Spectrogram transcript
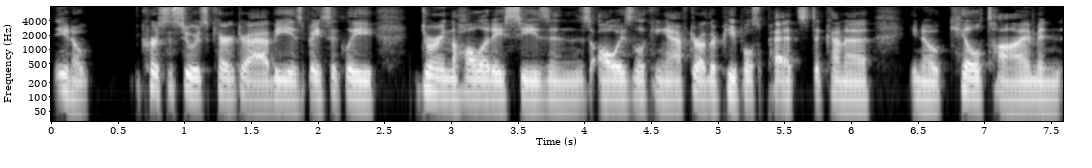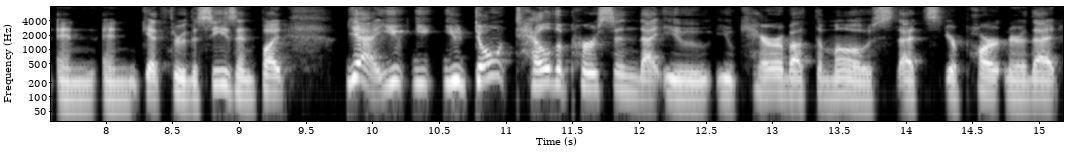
you know Kirsten Stewart's character Abby is basically during the holiday seasons always looking after other people's pets to kind of you know kill time and and and get through the season. But yeah you, you you don't tell the person that you you care about the most that's your partner that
